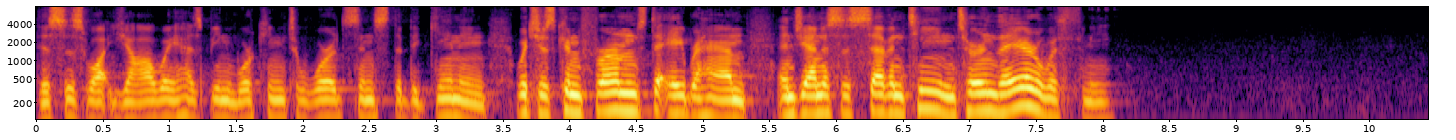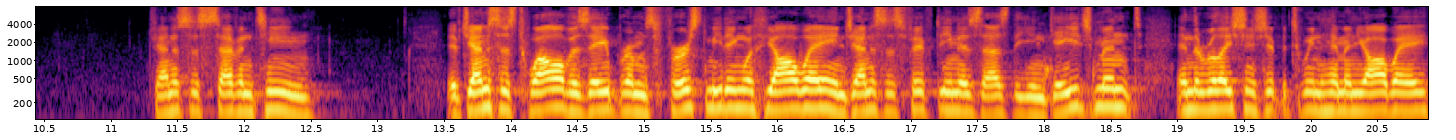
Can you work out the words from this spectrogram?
This is what Yahweh has been working towards since the beginning, which is confirmed to Abraham in Genesis 17. Turn there with me. Genesis 17 if Genesis 12 is Abram's first meeting with Yahweh and Genesis 15 is as the engagement in the relationship between him and Yahweh,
